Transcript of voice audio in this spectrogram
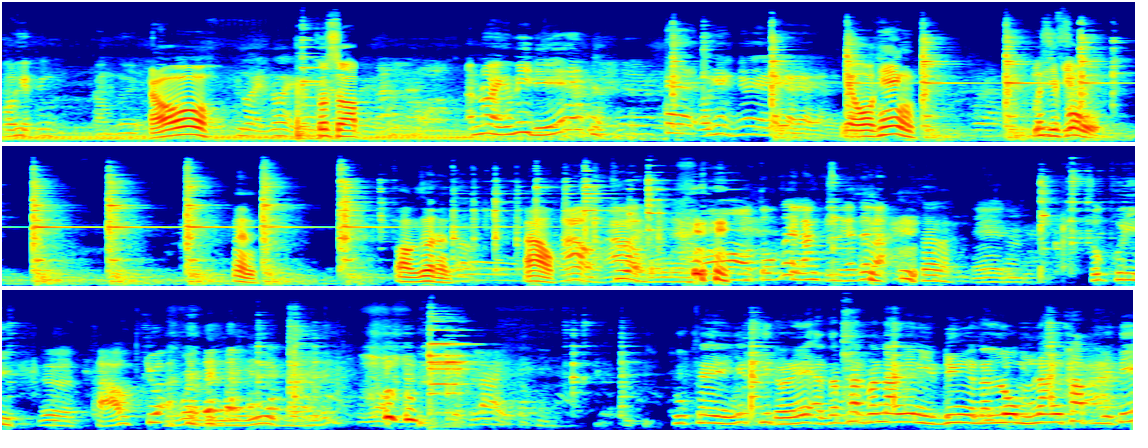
เขาเห็นทำเลยเอาหน่อยหน่อยทดสอบอันหน่อยก็มีดี โอเคง่ายๆอย่าออกแห้งมันสิฟงนั่นออกตัวนั่นอ้าวอ้าวชั่วอ๋อตกใส่ลังตีนกันซะละใช่ละเออซุปคุรีเออขาวชั่วว่าเป็นมือทุกใช่ยังคิดเอาเลยอันสำคัญว่านั่งนี่ดึงอันนั้นลมนั่งทับเลยที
